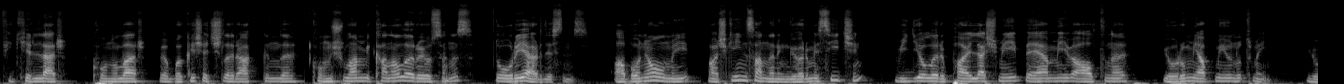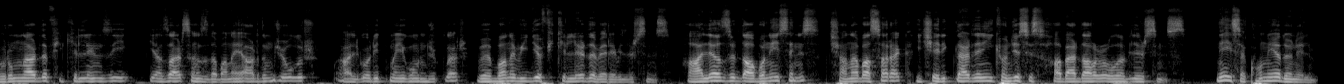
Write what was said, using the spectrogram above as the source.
fikirler, konular ve bakış açıları hakkında konuşulan bir kanal arıyorsanız doğru yerdesiniz. Abone olmayı, başka insanların görmesi için videoları paylaşmayı, beğenmeyi ve altına yorum yapmayı unutmayın. Yorumlarda fikirlerinizi yazarsanız da bana yardımcı olur. Algoritmayı goncuklar ve bana video fikirleri de verebilirsiniz. Hali hazırda aboneyseniz çana basarak içeriklerden ilk önce siz haberdar olabilirsiniz. Neyse konuya dönelim.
